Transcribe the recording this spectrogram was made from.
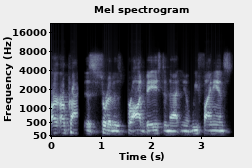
our, our practice sort of is broad based in that you know we finance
